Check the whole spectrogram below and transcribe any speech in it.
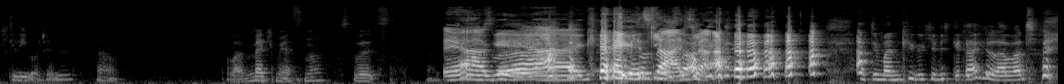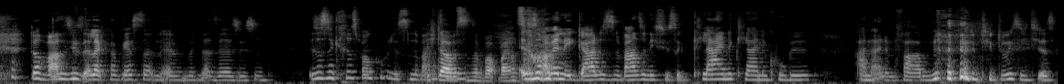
Ich liebe Hortensien. Ja. Aber merk ich mir jetzt, ne? Was du willst. Ja, okay, ja, okay, ist klar, ist klar. Hat dir mein Kügelchen nicht gereicht oder was? Doch, wahnsinnig süß. Ella kam gestern äh, mit einer sehr süßen. Ist das eine Christbaumkugel? Ist das eine Ich glaube, es ist Weihnachtskugel? eine Es ist auch Weihnachtskugel. Ende egal, es ist eine wahnsinnig süße, kleine, kleine Kugel an einem Faden, die durchsichtig ist,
